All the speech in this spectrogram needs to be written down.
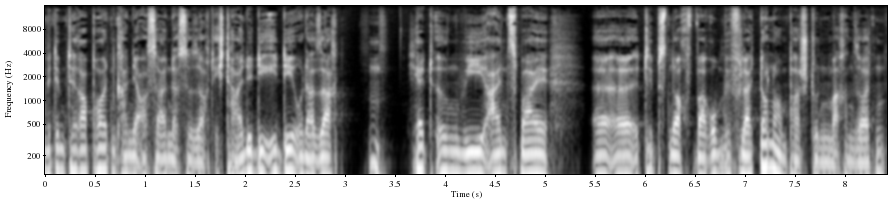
mit dem Therapeuten. Kann ja auch sein, dass er sagt, ich teile die Idee oder sagt, hm, ich hätte irgendwie ein, zwei äh, äh, Tipps noch, warum wir vielleicht doch noch ein paar Stunden machen sollten.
